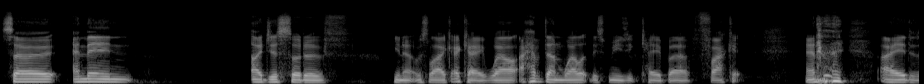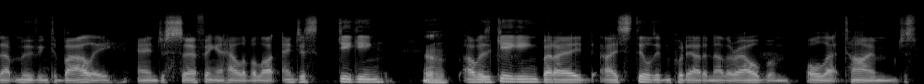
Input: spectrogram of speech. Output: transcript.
So, and then I just sort of, you know, it was like, okay, well, I have done well at this music caper. Fuck it. And I ended up moving to Bali and just surfing a hell of a lot and just gigging Uh-huh. I was gigging, but I I still didn't put out another album all that time. Just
